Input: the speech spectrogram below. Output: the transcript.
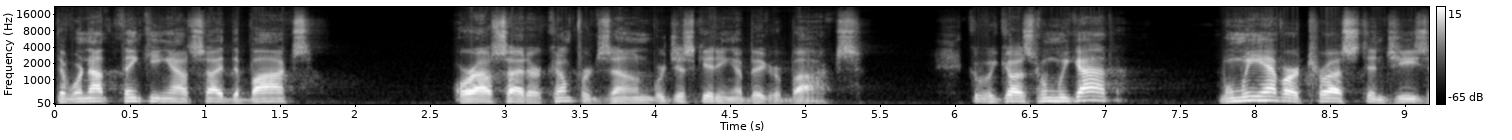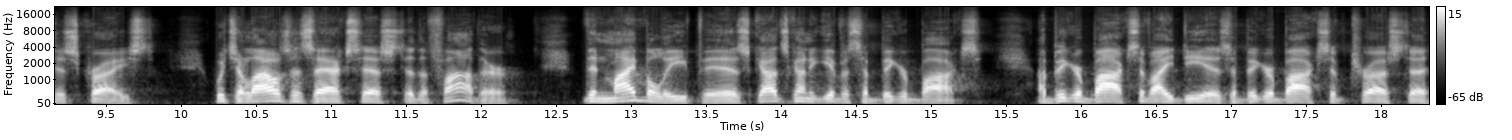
that we're not thinking outside the box or outside our comfort zone, we're just getting a bigger box. Because when we got when we have our trust in Jesus Christ, which allows us access to the Father, then my belief is God's going to give us a bigger box, a bigger box of ideas, a bigger box of trust. Uh,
